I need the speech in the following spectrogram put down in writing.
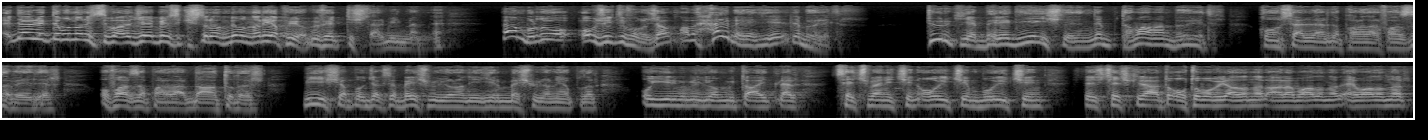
E, devlet de bundan istifade CHP'yi sıkıştıralım ve bunları yapıyor. Müfettişler bilmem ne. Ben burada objektif olacağım ama her belediye de böyledir. Türkiye belediye işlerinde tamamen böyledir. Konserlerde paralar fazla verilir. O fazla paralar dağıtılır. Bir iş yapılacaksa 5 milyona değil 25 milyona yapılır. O 20 milyon müteahhitler seçmen için, o için, bu için işte teşkilatı otomobil alınır, araba alınır, ev alınır.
